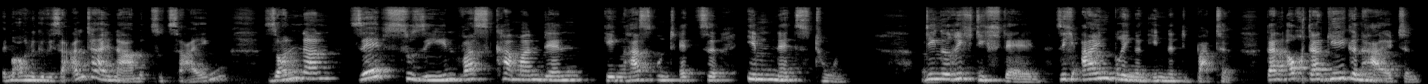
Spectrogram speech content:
immer auch eine gewisse Anteilnahme zu zeigen, sondern selbst zu sehen, was kann man denn gegen Hass und Hetze im Netz tun. Dinge richtigstellen, sich einbringen in eine Debatte, dann auch dagegenhalten.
